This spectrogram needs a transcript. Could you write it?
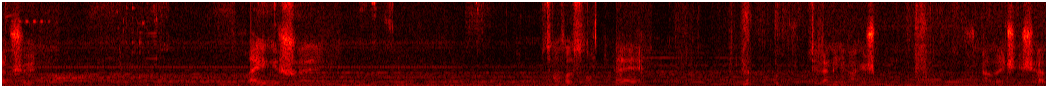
Ah, den hab ich schön freigeschalten. So, das noch gleich. So lange nicht mehr gespielt. Nicht mehr welche ich hab.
